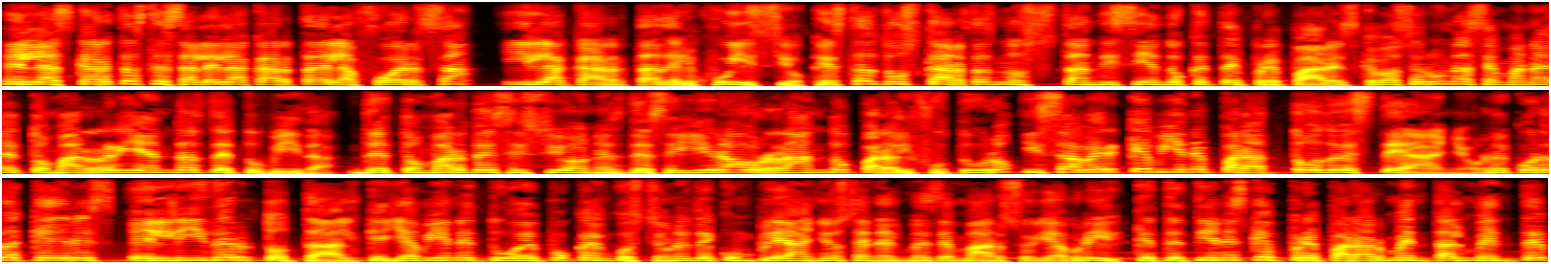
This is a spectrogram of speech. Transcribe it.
En las cartas te sale la carta de la fuerza y la carta del juicio, que estas dos cartas nos están diciendo que te prepares, que va a ser una semana de tomar riendas de tu vida, de tomar decisiones, de seguir ahorrando para el futuro y saber qué viene para todo este año. Recuerda que eres el líder total, que ya viene tu época en cuestiones de cumpleaños en el mes de marzo y abril, que te tienes que preparar mentalmente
